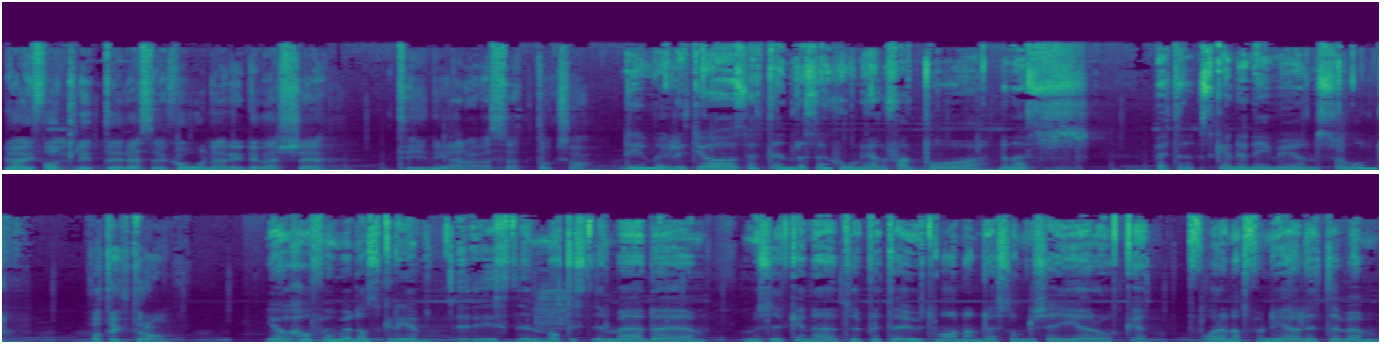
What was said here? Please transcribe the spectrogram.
Du har ju fått lite recensioner i diverse tidningar har jag sett också. Det är möjligt. Jag har sett en recension i alla fall på den här s- vad heter den? Scandinavian Soul. Vad tyckte de? Jag har för mig de skrev i stil, något i stil med eh, musiken är typ lite utmanande som du säger och att få en att fundera lite vem,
